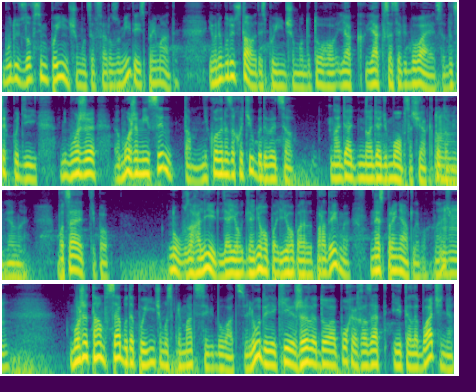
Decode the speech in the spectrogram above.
будуть зовсім по-іншому це все розуміти і сприймати. І вони будуть ставитись по-іншому до того, як, як все це відбувається, до цих подій. Може, може, мій син там ніколи не захотів би дивитися на дядь, на дядю Мопса, чи як хто там він, я не знаю. Бо це, типу, ну, взагалі для його, для нього, для його парадигми несприйнятливо. Знаєш? Мгм. Може, там все буде по-іншому сприйматися і відбуватися. Люди, які жили до епохи газет і телебачення,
